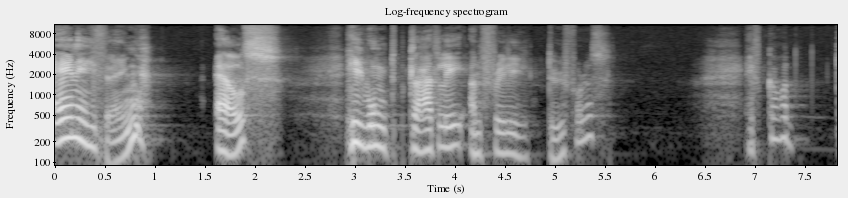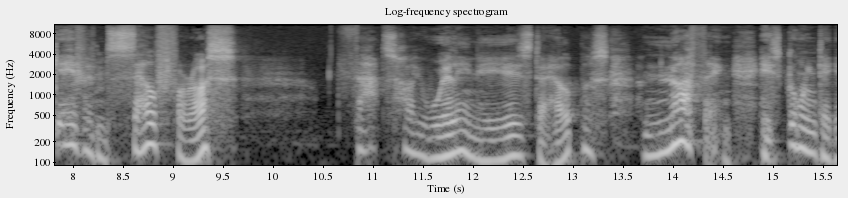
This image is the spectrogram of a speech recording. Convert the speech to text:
anything else he won't gladly and freely do for us? If God gave himself for us, that's how willing he is to help us. Nothing is going to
